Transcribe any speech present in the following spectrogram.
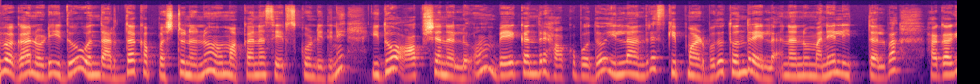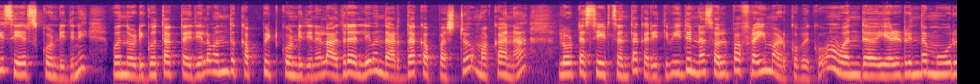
ಇವಾಗ ನೋಡಿ, ಇದು ಒಂದು ಅರ್ಧ ಕಪ್ಪಷ್ಟು ನಾನು ಮಕಾನ ಸೇರಿಸ್ಕೊಂಡಿದ್ದೀನಿ ಇದು ಆಪ್ಷನಲ್ಲು ಬೇಕಂದರೆ ಹಾಕೋಬೋದು, ಇಲ್ಲ ಅಂದರೆ ಸ್ಕಿಪ್ ಮಾಡ್ಬೋದು, ತೊಂದರೆ ಇಲ್ಲ. ನಾನು ಮನೇಲಿ ಇತ್ತಲ್ವ? ಹಾಗಾಗಿ ಸೇರಿಸ್ಕೊಂಡಿದ್ದೀನಿ ಒಂದು ನೋಡಿ, ಗೊತ್ತಾಗ್ತಾ ಇದೆಯಲ್ಲ, ಒಂದು ಕಪ್ ಇಟ್ಕೊಂಡಿದ್ದೀನಲ್ಲ ಅದರಲ್ಲಿ ಒಂದು ಅರ್ಧ ಕಪ್ಪಷ್ಟು ಮಕಾನ ಲೋಟಸ್ ಸೀಡ್ಸ್ ಅಂತ ಕರಿತೀವಿ. ಇದನ್ನು ಸ್ವಲ್ಪ ಫ್ರೈ ಮಾಡ್ಕೋಬೇಕು. ಒಂದು ಎರಡರಿಂದ ಮೂರು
